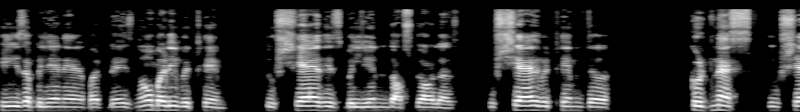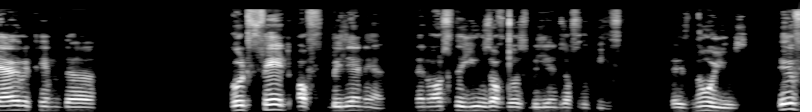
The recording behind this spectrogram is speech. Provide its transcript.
he is a billionaire, but there is nobody with him to share his billions of dollars, to share with him the goodness, to share with him the good fate of billionaire, then what's the use of those billions of rupees? There is no use. If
